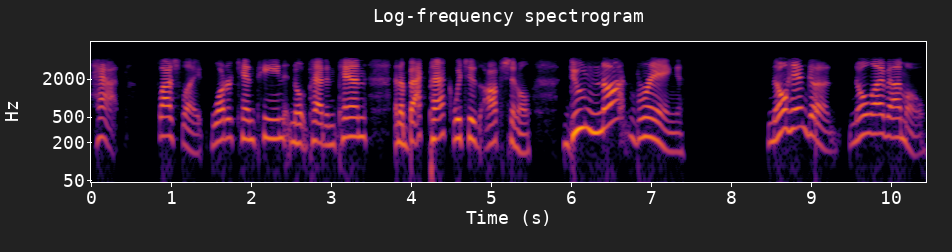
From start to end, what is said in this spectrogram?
hat, flashlight, water canteen, notepad and pen, and a backpack, which is optional. Do not bring no handguns, no live ammo,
